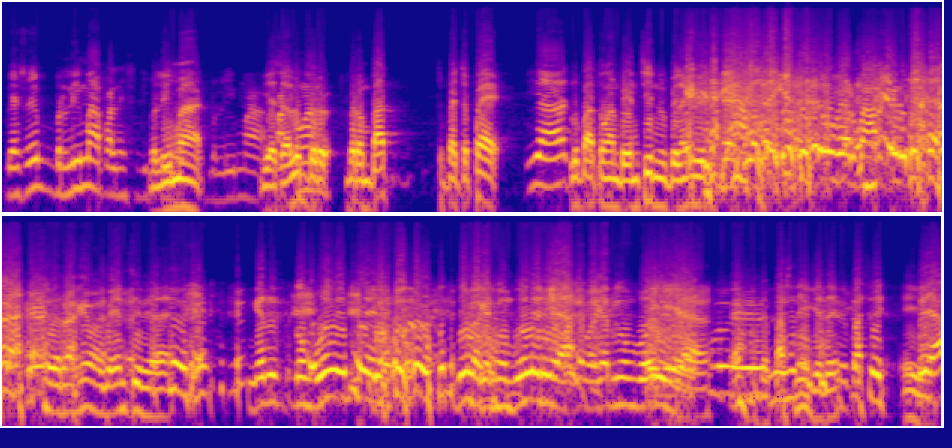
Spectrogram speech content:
biasanya berlima paling sedikit. Berlima. Berlima. Biasa lu ber- berempat cepet-cepet. Iya, Lu patungan bensin lu bilang gitu. lu bayar parkir. Berarti sama bensin ya. Enggak ngumpulin ya. Dia bagian ngumpulin ya, bagian ngumpulin ya. Eh, udah pas nih gitu. Pas nih. Iya.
